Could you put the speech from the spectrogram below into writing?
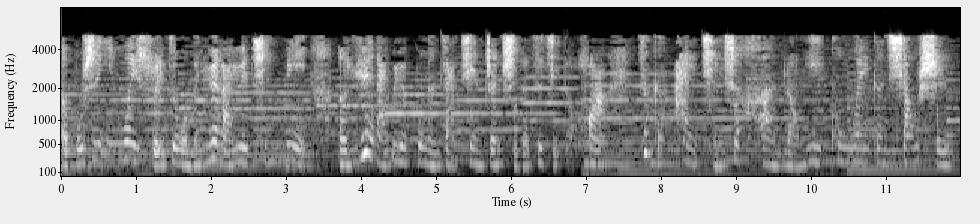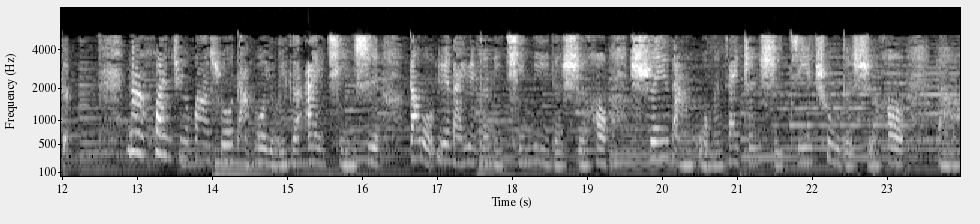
而不是因为随着我们越来越亲密而越来越不能展现真实的自己的话，这个爱情是很容易枯萎跟消失的。那换句话说，倘若有一个爱情是，当我越来越跟你亲密的时候，虽然我们在真实接触的时候，呃，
